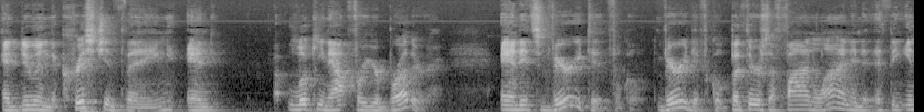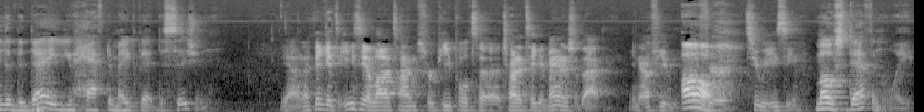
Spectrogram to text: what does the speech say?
and doing the Christian thing and looking out for your brother. And it's very difficult, very difficult. But there's a fine line, and at the end of the day, you have to make that decision. Yeah, and I think it's easy a lot of times for people to try to take advantage of that. You know, if you Oh. if you're too easy. Most definitely.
